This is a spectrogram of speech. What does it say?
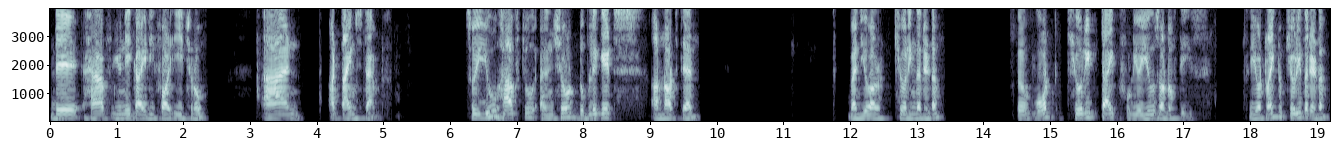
they have unique id for each row and a timestamp so you have to ensure duplicates are not there when you are querying the data. So what query type would you use out of these? So you are trying to query the data.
